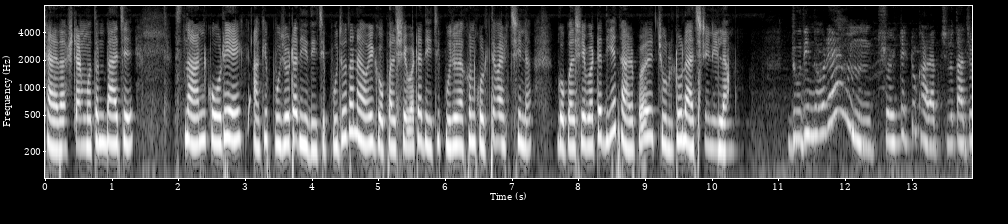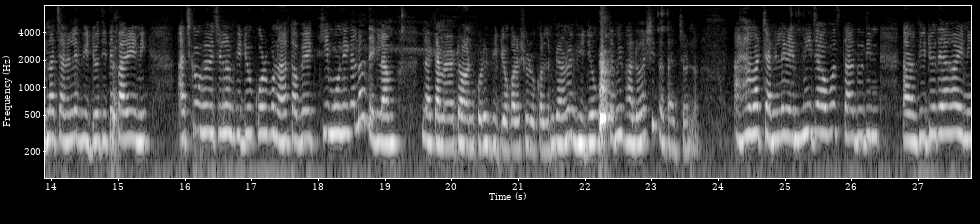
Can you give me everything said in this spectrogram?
সাড়ে দশটার মতন বাজে। স্নান করে আগে পুজোটা দিয়ে দিয়েছি। পুজোটা না, ওই গোপাল সেবাটা দিয়েছি, পুজো এখন করতে পারছি না। গোপাল সেবাটা দিয়ে তারপরে চুল টুল আঁচড়ে নিলাম। দুদিন ধরে শরীরটা একটু খারাপ ছিল, তার জন্য চ্যানেলে ভিডিও দিতে পারিনি। আজকেও ভেবেছিলাম ভিডিও করব না, তবে কি মনে গেল, দেখলাম না ক্যামেরাটা অন করে ভিডিও করা শুরু করলাম। কেননা ভিডিও করতে আমি ভালোবাসি তো, তার জন্য। আর আমার চ্যানেলের এমনিই যা অবস্থা, দুদিন ভিডিও দেওয়া হয়নি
